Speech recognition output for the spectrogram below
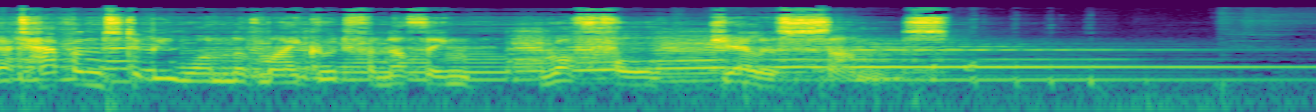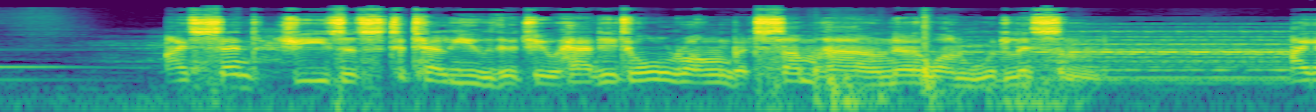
That happens to be one of my good for nothing, wrathful, jealous sons. I sent Jesus to tell you that you had it all wrong, but somehow no one would listen. I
